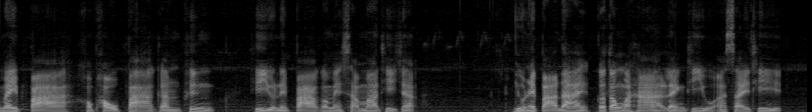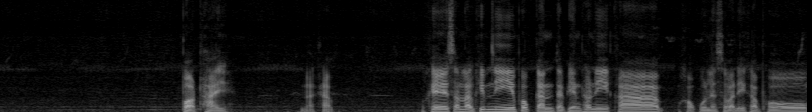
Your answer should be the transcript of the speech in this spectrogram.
ไหม้ป่าเขาเผาป่ากันพึ่งที่อยู่ในป่าก็ไม่สามารถที่จะอยู่ในป่าได้ ก็ต้องมาหาแหล่งที่อยู่อาศัยที่ ปลอดภัยนะครับ โอเคสำหรับคลิปนี้พบกันแต่เพียงเท่านี้ครับ ขอบคุณและสวัสดีครับผม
